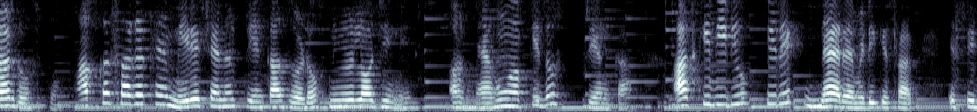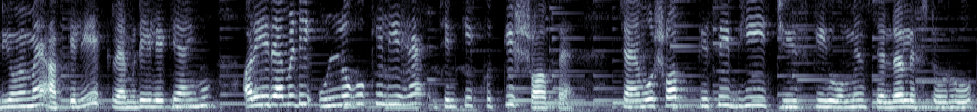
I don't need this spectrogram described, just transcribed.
नमस्कार दोस्तों, आपका स्वागत है मेरे channel Priyanka's world of neurology में, और मैं हूँ आपकी दोस्त प्रियंका। आज की वीडियो फिर एक नए रेमेडी के साथ। इस वीडियो में मैं आपके लिए एक रेमेडी लेके आई हूँ, और ये रेमेडी उन लोगों के लिए है जिनकी खुद की शॉप है। चाहे वो शॉप किसी भी चीज़ की हो मीन्स जनरल स्टोर हो,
